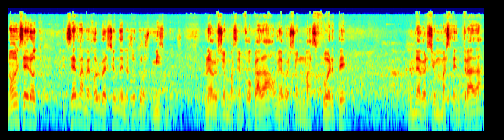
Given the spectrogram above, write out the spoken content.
No en ser otro, en ser la mejor versión de nosotros mismos. Una versión más enfocada, una versión más fuerte, una versión más centrada,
